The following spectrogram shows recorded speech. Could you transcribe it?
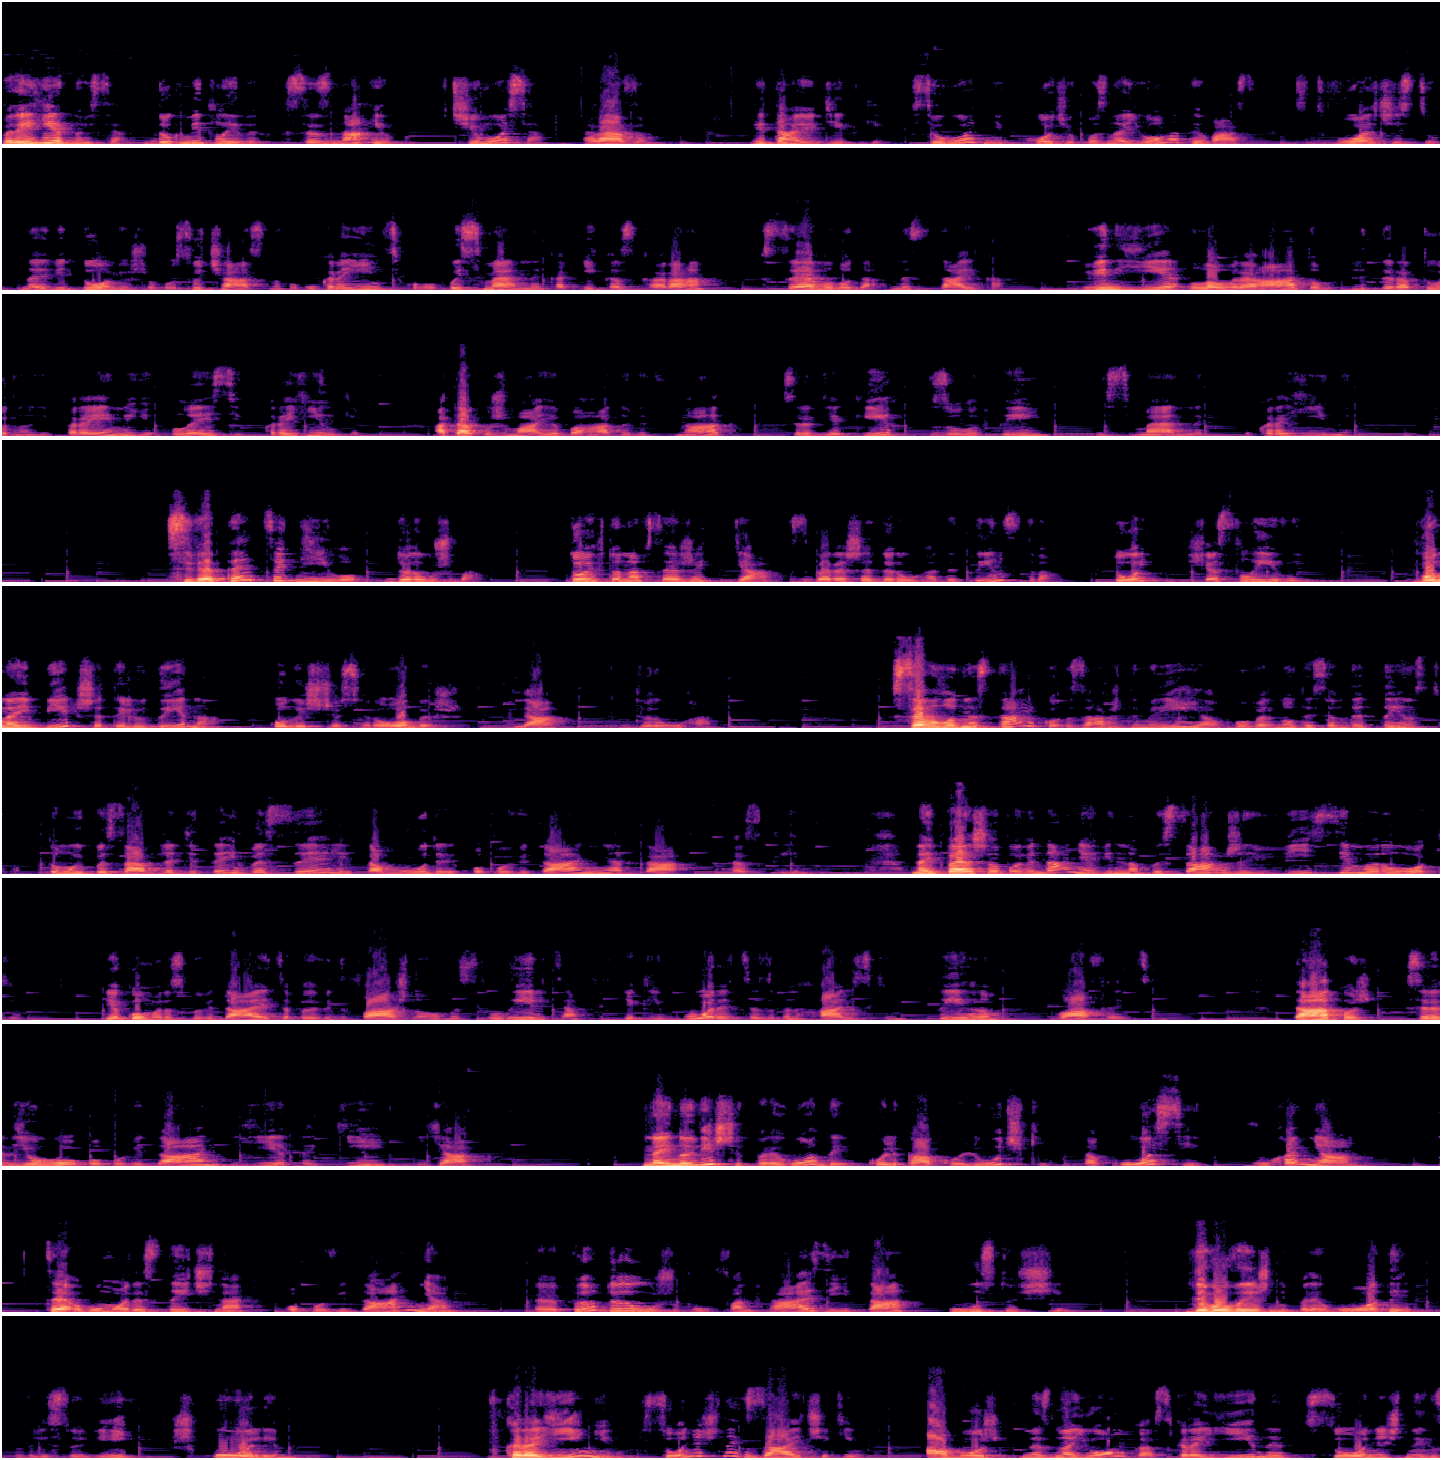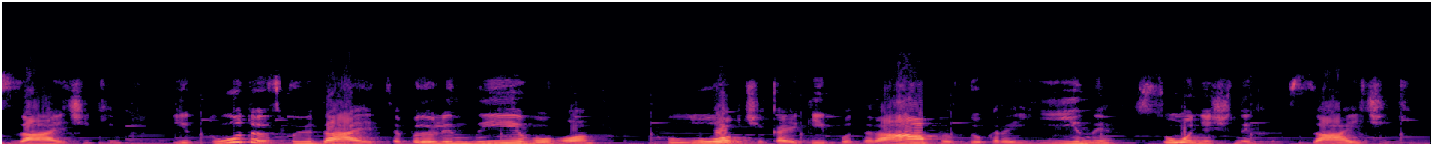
Приєднуйся до кмітливих всезнайок, вчимося разом. Вітаю, дітки! Сьогодні хочу познайомити вас з творчістю найвідомішого сучасного українського письменника і казкара Всеволода Нестайка. Він є лауреатом літературної премії Лесі Українки, а також має багато відзнак, серед яких золотий письменник України. Святе це діло, дружба. Той, хто на все життя збереже друга дитинства, той щасливий. Бо найбільше ти людина, коли щось робиш для друга. Всеволод Нестайко завжди мріяв повернутися в дитинство, тому й писав для дітей веселі та мудрі оповідання та казки. Найперше оповідання він написав вже 8 років в якому розповідається про відважного мисливця, який бореться з бенгальським тигром в Африці. Також серед його оповідань є такі, як найновіші пригоди Колька Колючки та Косі Вуханя. Це гумористичне оповідання е, про дружбу, фантазії та пустощі. Дивовижні пригоди в лісовій школі. В країні сонячних зайчиків або ж незнайомка з країни сонячних зайчиків. І тут розповідається про лінивого хлопчика, який потрапив до країни сонячних зайчиків.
